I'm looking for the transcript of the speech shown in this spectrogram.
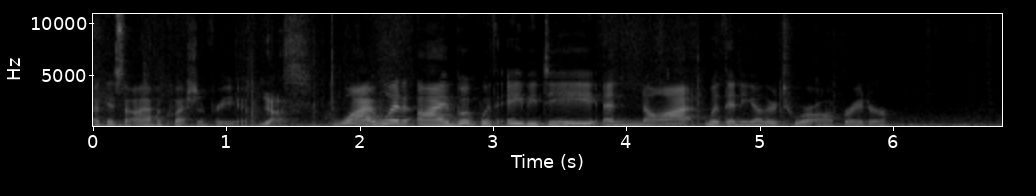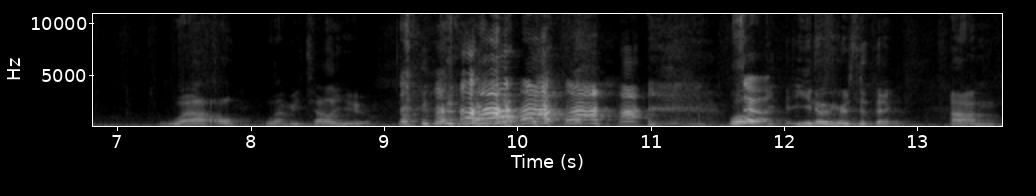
Okay, so I have a question for you. Yes. Why would I book with ABD and not with any other tour operator? Well, let me tell you. Well, y- you know, here's the thing. Um,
